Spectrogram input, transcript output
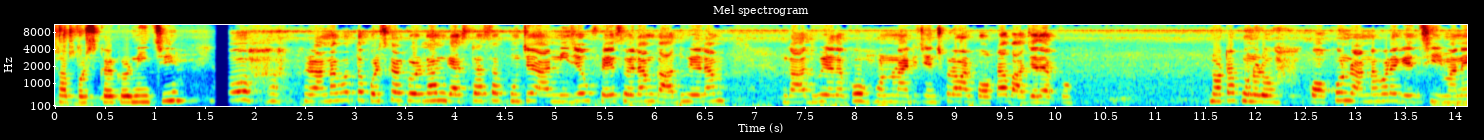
সব পরিষ্কার করে নিয়েছি। তো রান্নাঘর তো পরিষ্কার করলাম, গ্যাসটা সব পুঁছে আর নিজেও ফ্রেশ হলাম গা ধুয়ে এলাম। গা ধুয়ে দেখো, অন্য নাইটি চেঞ্জ করলাম, আর কটা বাজে দেখো? নটা পনেরো। কখন রান্নাঘরে গেছি? মানে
